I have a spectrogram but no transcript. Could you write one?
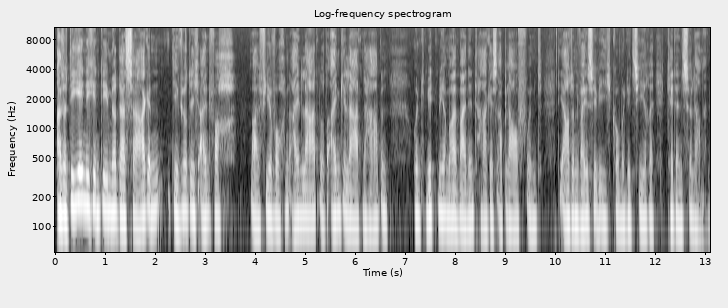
Also diejenigen, die mir das sagen, die würde ich einfach mal vier Wochen einladen oder eingeladen haben und mit mir mal meinen Tagesablauf und die Art und Weise, wie ich kommuniziere, kennenzulernen.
